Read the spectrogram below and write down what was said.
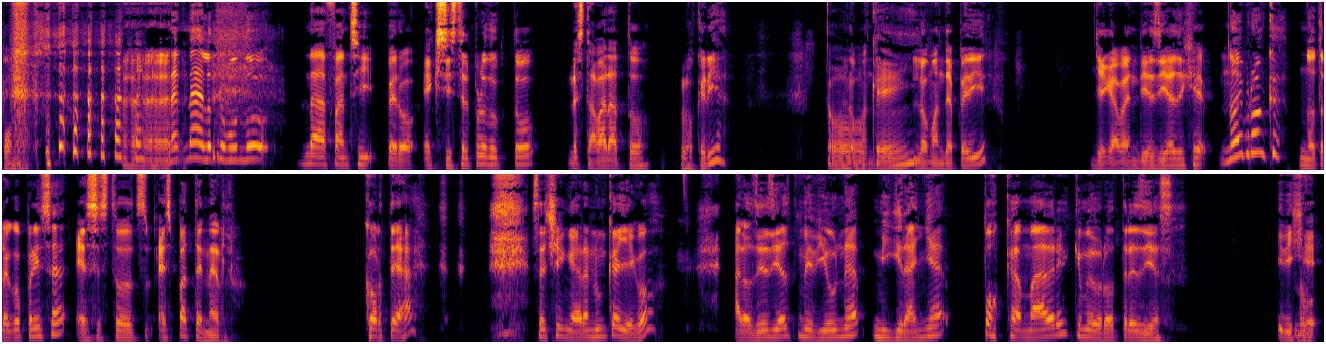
nada, nada del otro mundo, nada fancy, pero existe el producto, no está barato, lo quería. Lo, mandé, lo mandé a pedir. Llegaba en 10 días. Dije, no hay bronca, no traigo prisa. Es esto, es para tenerlo. Corte A. Esa chingada nunca llegó. A los 10 días me dio una migraña poca madre que me duró tres días. Y dije,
